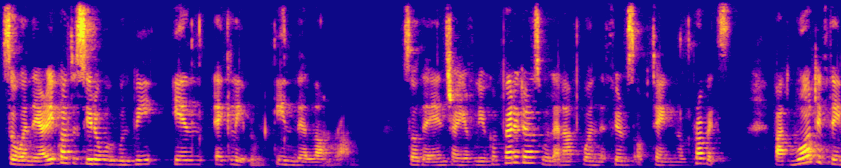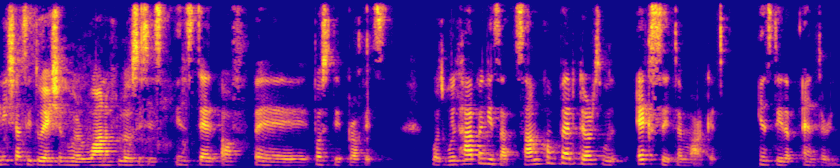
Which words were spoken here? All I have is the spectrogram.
So when they are equal to zero, we will be in equilibrium in the long run. So the entry of new competitors will end up when the firms obtain no profits. But what if the initial situation were one of losses instead of uh, positive profits? What will happen is that some competitors will exit the market instead of entering.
